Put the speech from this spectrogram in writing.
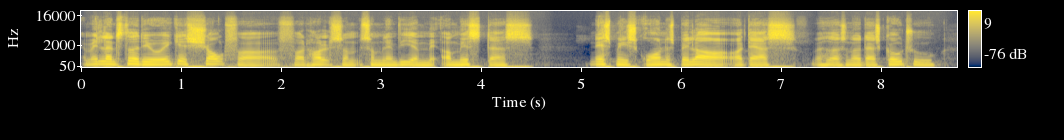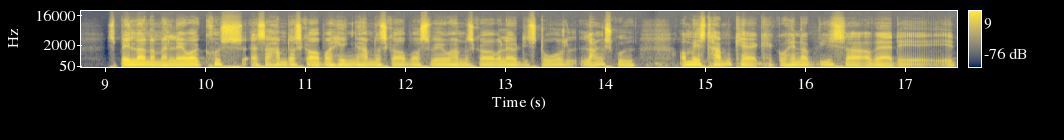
Jamen et eller andet sted er det jo ikke sjovt for, for et hold som, som Lemvi at, at miste deres næstmest skruende spillere og deres, hvad hedder sådan noget, deres go-to spiller, når man laver et kryds. Altså ham, der skal op og hænge, ham, der skal op og svæve, ham, der skal op og lave de store langskud. Og miste ham kan, kan gå hen og vise sig at være det, et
